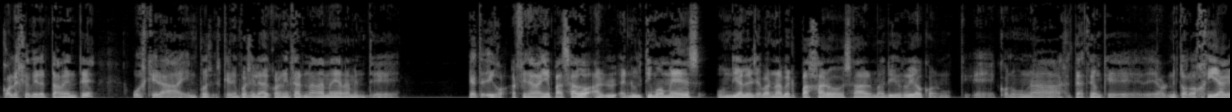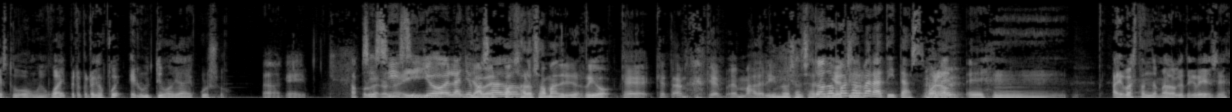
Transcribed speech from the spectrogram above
colegio directamente, o es que era, impos- es que era imposible organizar nada medianamente... Ya te digo, al final del año pasado, al, el último mes, un día les llevaron a ver pájaros al Madrid Río con, eh, con una asociación que, de ornitología, que estuvo muy guay, pero creo que fue el último día de curso. Sea, que sí aprobaron sí ahí... sí yo el año y a ver pájaros a Madrid Río, que, que, tan- que Madrid no es el todo Serengeti. cosas baratitas A Bueno, ver, eh, mm, hay bastante más de lo que te crees, ¿eh?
